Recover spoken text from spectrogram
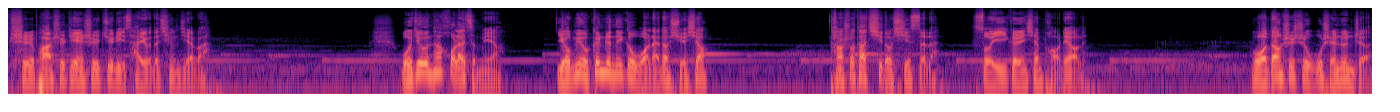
只怕是电视剧里才有的情节吧。我就问他后来怎么样，有没有跟着那个我来到学校？他说他气都气死了，所以一个人先跑掉了。我当时是无神论者，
